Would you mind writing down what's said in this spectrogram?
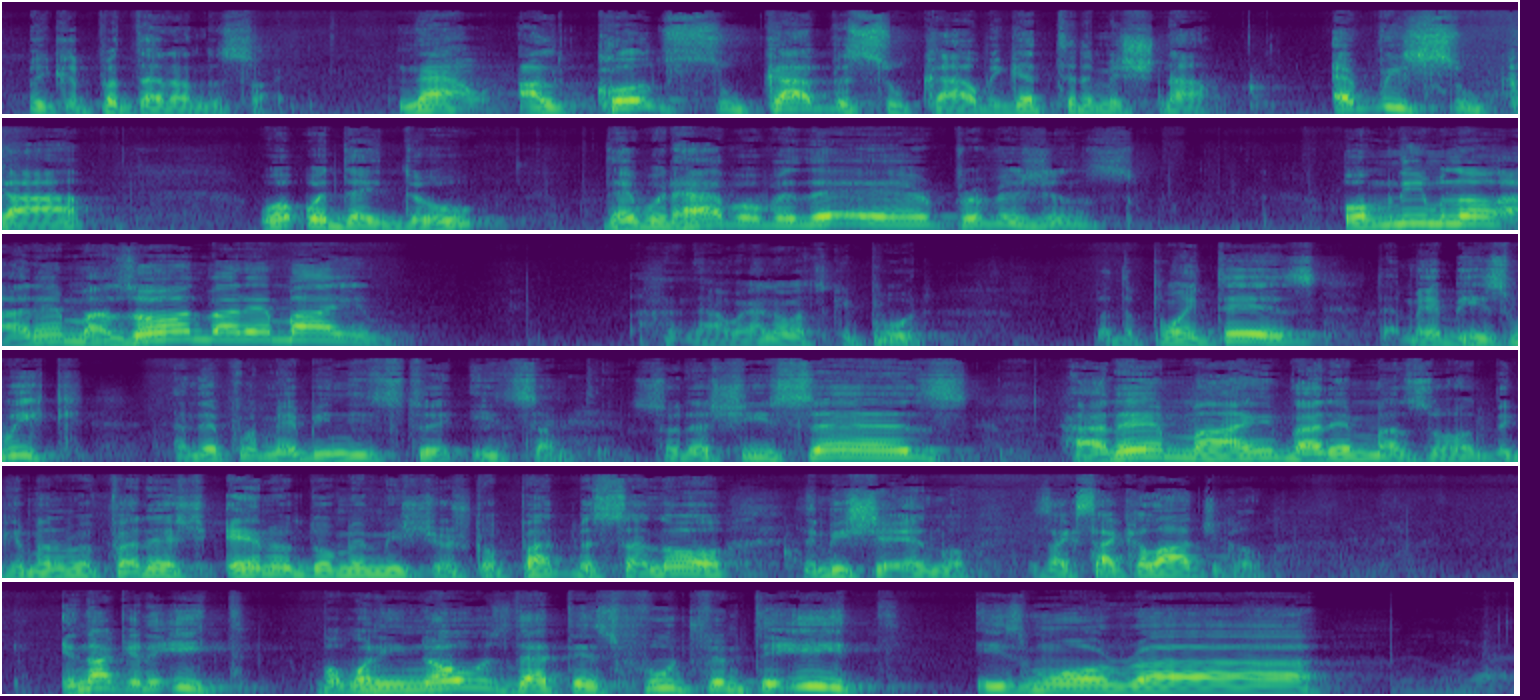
we could put that on the side. Now, al kol sukkah v'sukkah, we get to the Mishnah. Every sukkah, what would they do? They would have over there provisions. Omnim lo, are mazon v'are mayim. Now, I know it's Kippur, but the point is that maybe he's weak, and therefore maybe he needs to eat something. So that she says, הרי מים והרי מזון, בגמרא מפרש, אינו דומה מי שיש לו פת בסלו למי שאין לו. It's like psychological. You're not going to eat, but when he knows that there's food for him to eat, he's more, uh,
